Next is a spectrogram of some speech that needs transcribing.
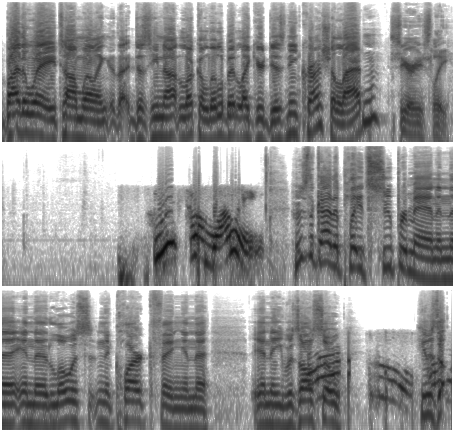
By the way, Tom Welling, does he not look a little bit like your Disney crush, Aladdin? Seriously. Who is Tom Welling? Who's the guy that played Superman in the in the Lois and the Clark thing in the and he was also Oh, he was okay,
